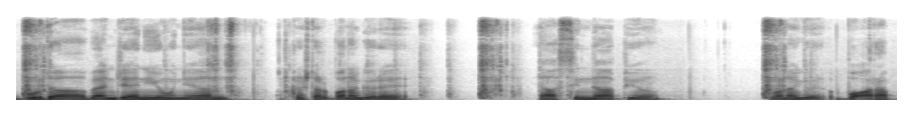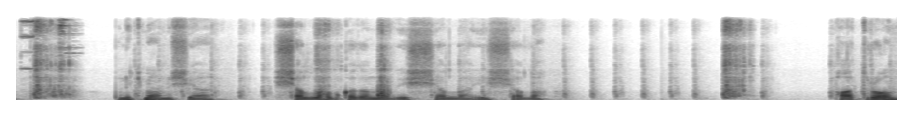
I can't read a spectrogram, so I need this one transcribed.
Burada bence en iyi oynayan arkadaşlar bana göre Yasin ne yapıyor? Bana göre bu Arap. Bunu kim almış ya? İnşallah bu kazanmaz. İnşallah inşallah. Patron.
